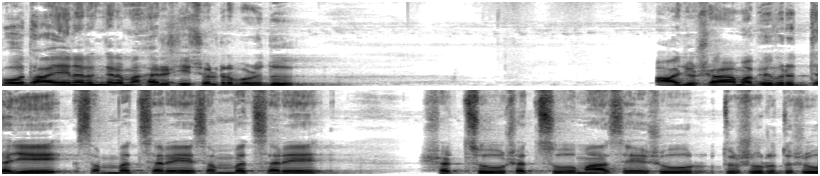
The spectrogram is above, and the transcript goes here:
போதாயனருங்கிற மகர்ஷி சொல்கிற பொழுது ஆயுஷாம் அபிவிருத்தயே சம்வத்சரே சம்வத்சரே ஷட்சு ஷட்சு மாசேஷு ருத்துஷு ருத்துஷு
